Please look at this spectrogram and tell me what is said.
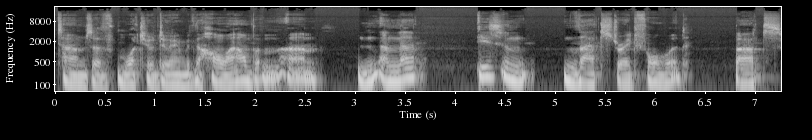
terms of what you're doing with the whole album. Um, and that isn't that straightforward, but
